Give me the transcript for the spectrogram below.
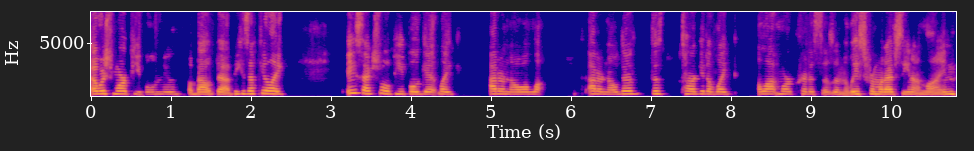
i wish more people knew about that because i feel like asexual people get like i don't know a lot I don't know, they're the target of like a lot more criticism, at least from what I've seen online.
